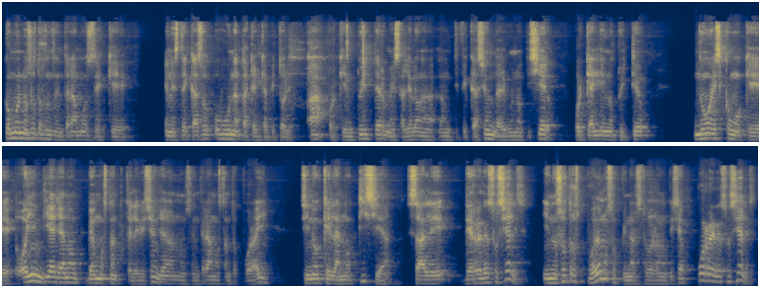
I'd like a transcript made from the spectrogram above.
¿Cómo nosotros nos enteramos de que en este caso hubo un ataque al Capitolio? Ah, porque en Twitter me salió la, notificación de algún noticiero, porque alguien lo tuiteó. No es como que hoy en día ya no vemos tanto televisión, ya no nos enteramos tanto por ahí, sino que la noticia sale de redes sociales y nosotros podemos opinar sobre la noticia por redes sociales.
